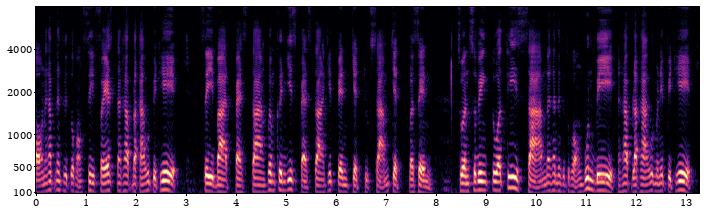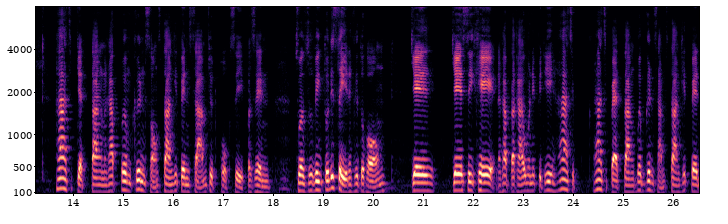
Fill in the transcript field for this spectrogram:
2นะครับนั่นคือตัวของ C Face นะครับราคาหุ้นปิดที่ 4 บาท 8 สตางค์เพิ่มขึ้น 28 สตางค์คิดเป็น 7.37%ส่วนสวิงตัวที่3นะครับนั่นคือตัวของบุ้น B นะครับราคาหุ้นวันนี้ปิดที่ 57 ตังค์นะครับเพิ่มขึ้น 2 สตางค์คิดเป็น 3.64%ส่วนสวิงตัวที่4นั่นคือตัวของ J JCK นะครับราคาวันนี้ปิดที่ 50 58 ตังค์เพิ่มขึ้น 3 สตางค์คิดเป็น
